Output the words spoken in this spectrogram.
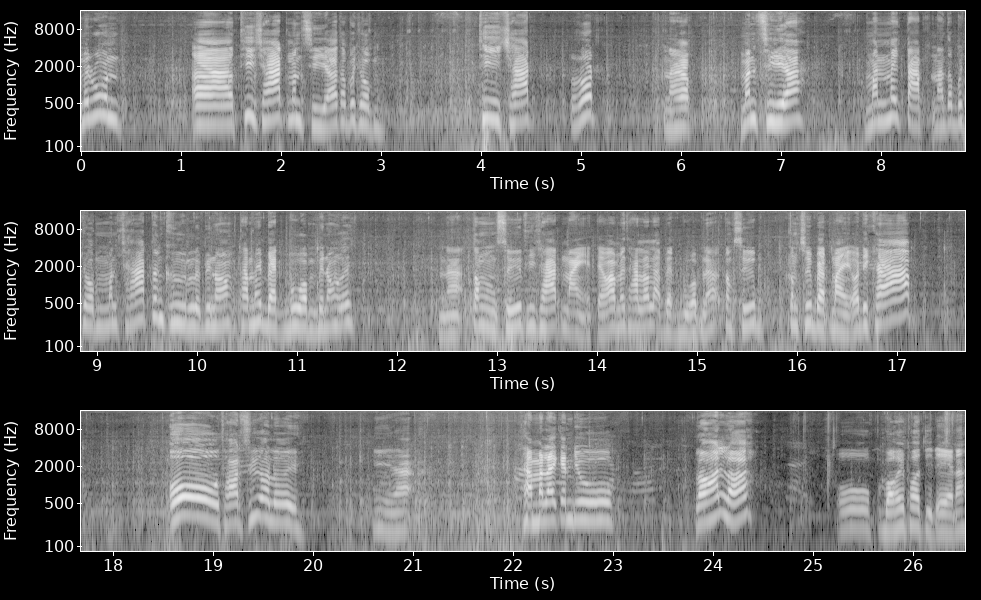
ไม่รู้มันอ่าที่ชาร์จมันเสียท่านผู้ชม ที่ชาร์จรถนะครับ มันเสีย มันไม่ตัดนะท่านผู้ชม มันชาร์จทั้งคืนเลยพี่น้องทำให้แบตบวมพี่น้องเอ้ย นะต้องซื้อที่ชาร์จใหม่ แต่ว่าไม่ทันแล้วล่ะแบตบวมแล้วต้องซื้อต้องซื้อแบตใหม่สวัสดีครับ โอ้ถอดเสื้อเลย นี่นะทำอะไรกันอยู่ ร้อนเหรอ โอ้บอกให้พ่อติดแอร์นะ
